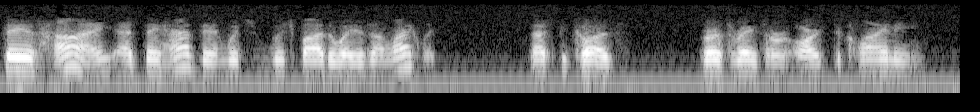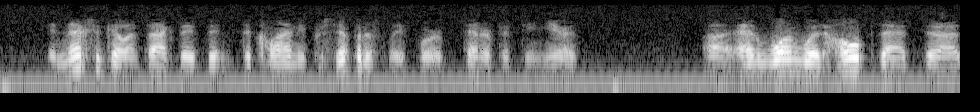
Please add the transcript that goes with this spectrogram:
stay as high as they have been, which, which by the way is unlikely. That's because birth rates are, are declining in Mexico. In fact, they've been declining precipitously for 10 or 15 years. And one would hope that uh,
